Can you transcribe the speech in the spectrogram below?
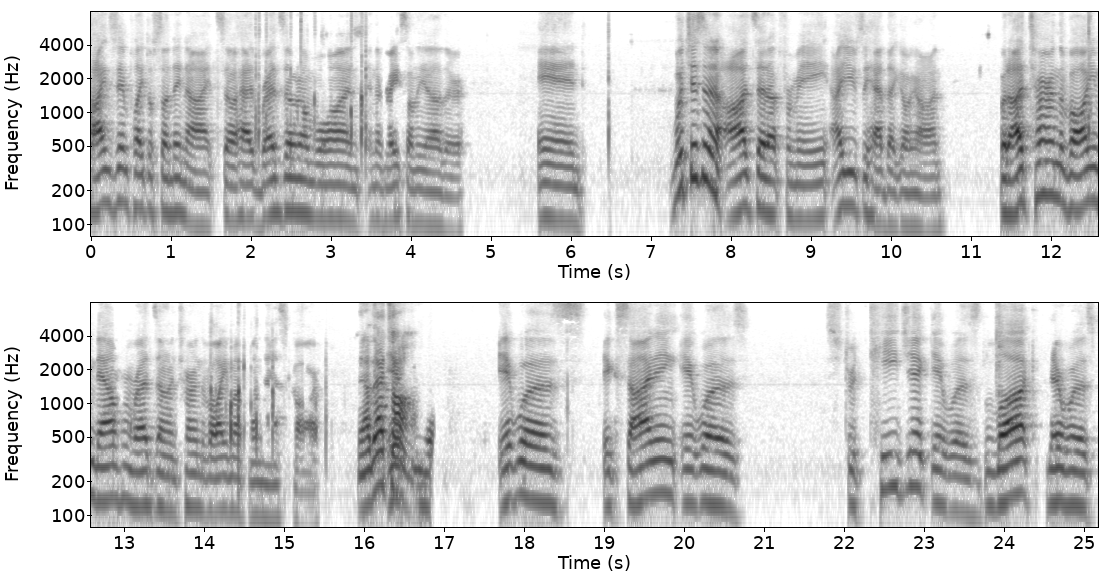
Titans didn't play till Sunday night, so I had red zone on one and the race on the other. And which isn't an odd setup for me. I usually have that going on. But I turned the volume down from Red Zone and turned the volume up on NASCAR. Now that's it, on. It was exciting. It was strategic. It was luck. There was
